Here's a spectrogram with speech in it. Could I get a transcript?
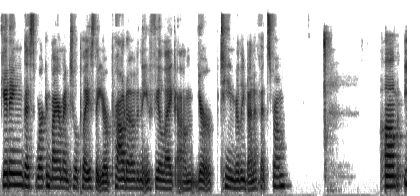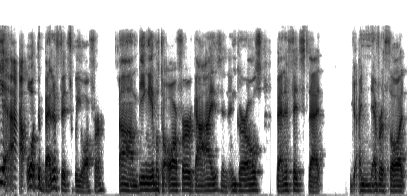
getting this work environment to a place that you're proud of and that you feel like um, your team really benefits from? Um, yeah, what the benefits we offer, um, being able to offer guys and, and girls benefits that I never thought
